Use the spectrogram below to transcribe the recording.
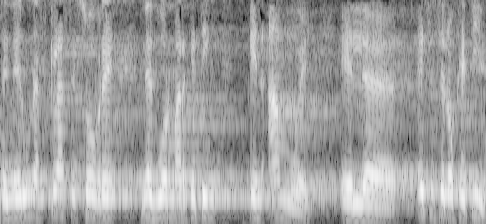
tener unas clases sobre network marketing en Amway. El, uh, ese es el objetivo.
